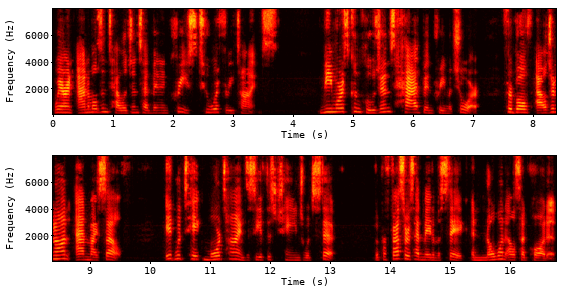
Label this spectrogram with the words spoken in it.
where an animal's intelligence had been increased two or three times. Nemur's conclusions had been premature, for both Algernon and myself. It would take more time to see if this change would stick. The professors had made a mistake, and no one else had caught it.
